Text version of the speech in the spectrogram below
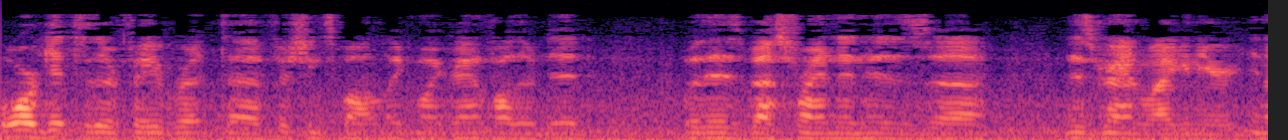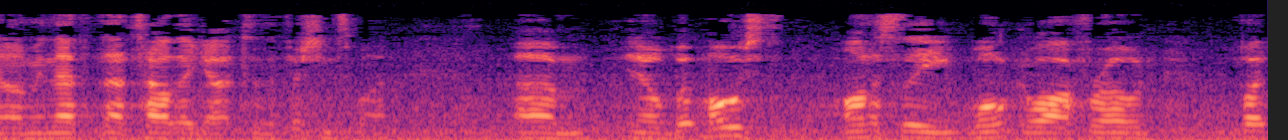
Or get to their favorite uh, fishing spot, like my grandfather did with his best friend and his uh, his Grand Wagoneer. You know, I mean that's that's how they got to the fishing spot. Um, you know, but most honestly won't go off road. But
